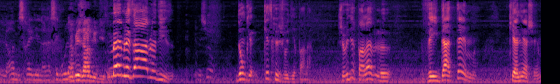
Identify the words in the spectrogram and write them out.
La Ségoula. Même les Arabes le disent. Même les Arabes le disent. Bien sûr. Donc, qu'est-ce que je veux dire par là? Je veux dire par là le Veidatem qui Ani Hashem.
